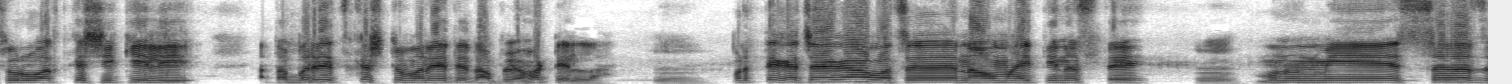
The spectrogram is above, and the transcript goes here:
सुरुवात कशी केली? आता बरेच कस्टमर येतात आपल्या हॉटेलला हम्म, प्रत्येकाच्या गावाचं नाव माहिती नसते. हम्म, म्हणून मी सहज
